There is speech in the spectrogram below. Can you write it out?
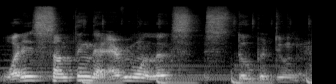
What is something that everyone looks stupid doing?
